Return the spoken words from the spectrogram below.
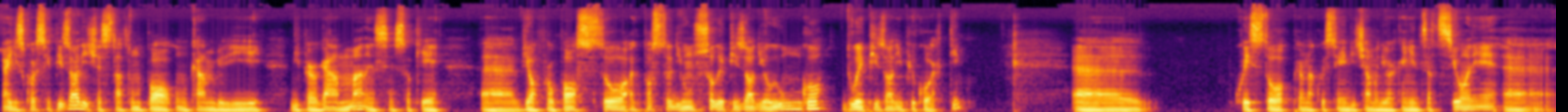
agli scorsi episodi c'è stato un po' un cambio di, di programma, nel senso che eh, vi ho proposto al posto di un solo episodio lungo, due episodi più corti. Eh, questo per una questione diciamo di organizzazione, eh,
